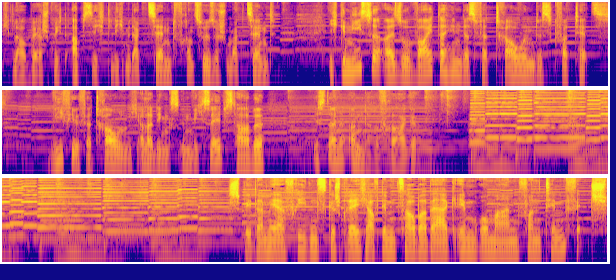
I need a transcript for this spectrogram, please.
Ich glaube, er spricht absichtlich mit Akzent, französischem Akzent. Ich genieße also weiterhin das Vertrauen des Quartetts. Wie viel Vertrauen ich allerdings in mich selbst habe, ist eine andere Frage. Später mehr Friedensgespräche auf dem Zauberberg im Roman von Tim Fitch.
